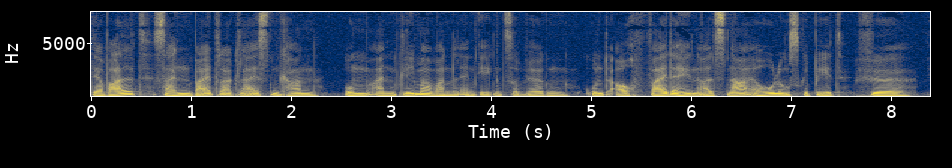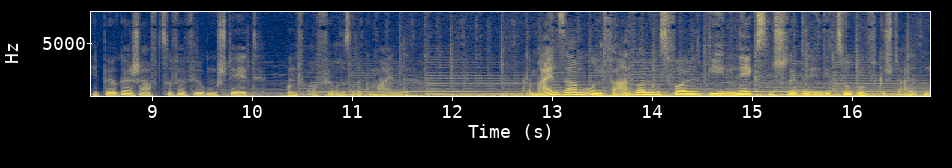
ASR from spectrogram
der Wald seinen Beitrag leisten kann, um einem Klimawandel entgegenzuwirken und auch weiterhin als Naherholungsgebiet für die Bürgerschaft zur Verfügung steht und auch für unsere Gemeinde. Gemeinsam und verantwortungsvoll die nächsten Schritte in die Zukunft gestalten.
